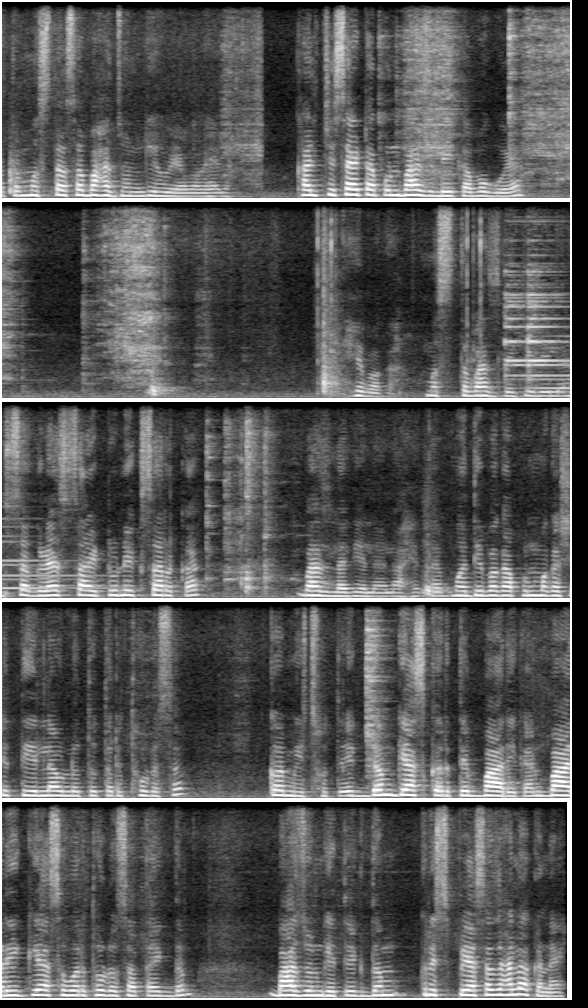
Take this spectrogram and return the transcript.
आता मस्त असा भाजून घेऊया बघा ह्याला खालची साईट आपण भाजली का बघूया. हे बघा मस्त भाजले गेलेले आहे. सगळ्या साईटून एकसारखा भाजला गेलेला आहे. तर मध्ये बघा आपण मग असे तेल लावलं होतं तरी थोडंसं कमीच होतं. एकदम गॅस करते बारीक आणि बारीक गॅसवर थोडंसं आता एकदम भाजून घेते. एकदम क्रिस्पी असा झाला का नाही?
